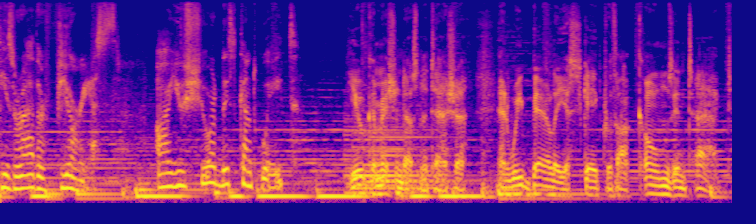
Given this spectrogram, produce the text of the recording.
He's rather furious. Are you sure this can't wait? You commissioned us, Natasha, and we barely escaped with our combs intact.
